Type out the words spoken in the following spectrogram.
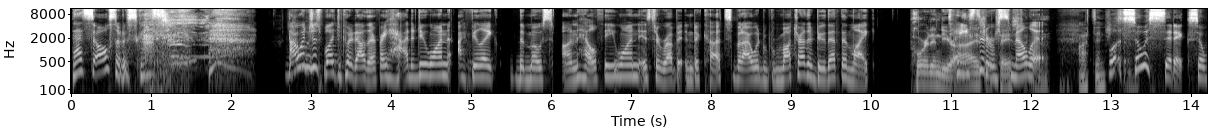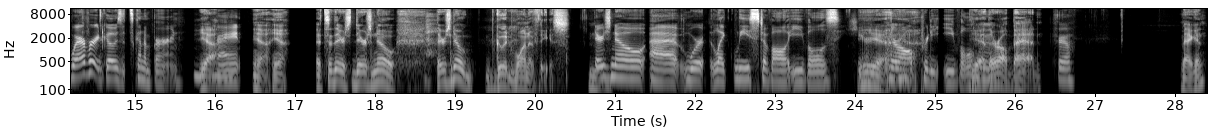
That's also disgusting. I would just like to put it out there. If I had to do one, I feel like the most unhealthy one is to rub it into cuts, but I would much rather do that than like Pour it into your eyes. taste it or taste smell it. Oh, that's interesting. Well, it's so acidic. So wherever it goes, it's going to burn. Yeah. Right? Yeah. Yeah. It's there's there's no there's no good one of these. There's no, uh, we're like least of all evils here. Yeah. They're all pretty evil. Yeah, they're all bad. True. Megan,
